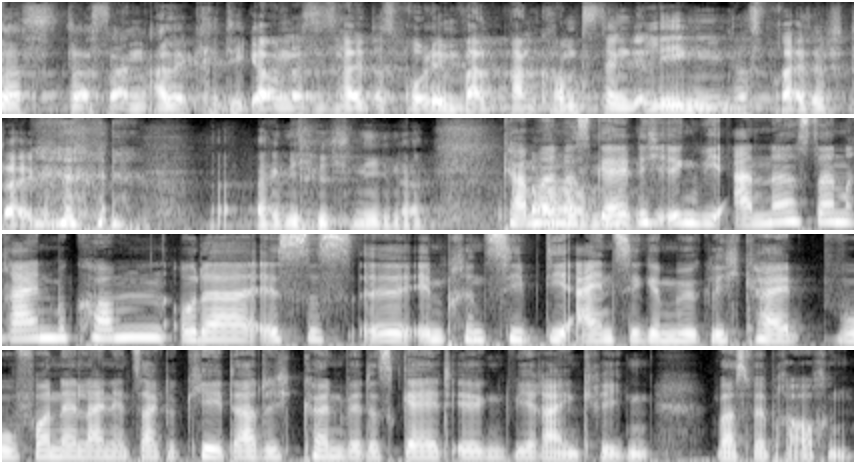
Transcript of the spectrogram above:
das, das sagen alle Kritiker und das ist halt das Problem, wann, wann kommt es denn gelegen, dass Preise steigen? Eigentlich nie, ne? Kann man ähm, das Geld nicht irgendwie anders dann reinbekommen oder ist es äh, im Prinzip die einzige Möglichkeit, wo von der Leyen jetzt sagt, okay, dadurch können wir das Geld irgendwie reinkriegen, was wir brauchen?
